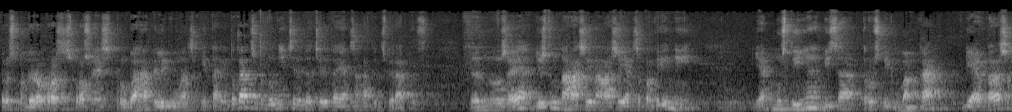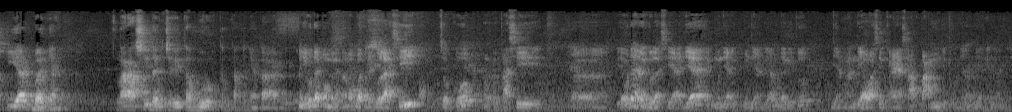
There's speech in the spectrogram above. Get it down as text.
terus mendorong proses-proses perubahan di lingkungan sekitar. Itu kan sebetulnya cerita-cerita yang sangat inspiratif. Dan menurut saya justru narasi-narasi yang seperti ini yang mestinya bisa terus dikembangkan di antara sekian banyak narasi dan cerita buruk tentang kenyataan. Gitu. Ya udah pemerintah buat regulasi cukup kasih uh, ya udah regulasi aja menjaga, menjaga udah gitu jangan diawasin kayak sapam gitu jangan biarin aja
